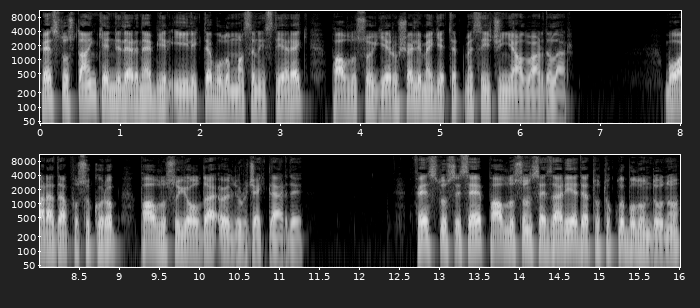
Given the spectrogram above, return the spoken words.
Festus'tan kendilerine bir iyilikte bulunmasını isteyerek, Pavlus'u Yeruşalim'e getirtmesi için yalvardılar. Bu arada pusu kurup, Pavlus'u yolda öldüreceklerdi. Festus ise Pavlus'un Sezariye'de tutuklu bulunduğunu,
